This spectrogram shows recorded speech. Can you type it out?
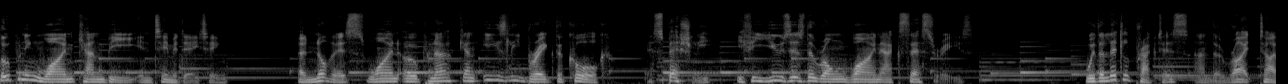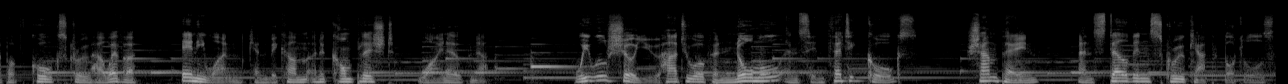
Opening wine can be intimidating. A novice wine opener can easily break the cork, especially if he uses the wrong wine accessories. With a little practice and the right type of corkscrew, however, anyone can become an accomplished wine opener. We will show you how to open normal and synthetic corks, champagne and Stelvin screw cap bottles.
